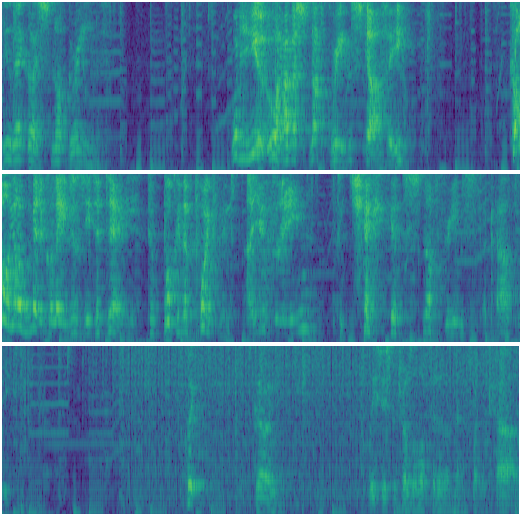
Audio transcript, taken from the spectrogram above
Ew, that guy's snot green. Would you have a snot green scarfy? Call your medical agency today to book an appointment Are you green? To check your snot green scarfy. Quick, let's go. At least this controls a lot better than that fucking car.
